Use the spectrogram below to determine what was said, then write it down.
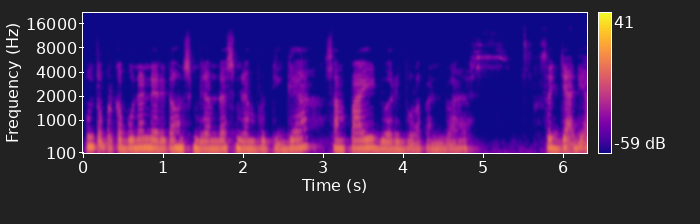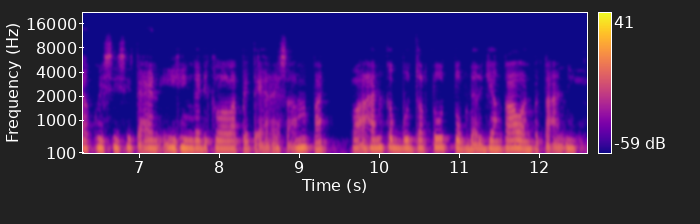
untuk perkebunan dari tahun 1993 sampai 2018. Sejak diakuisisi TNI hingga dikelola PT RSA 4, lahan kebun tertutup dari jangkauan petani.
